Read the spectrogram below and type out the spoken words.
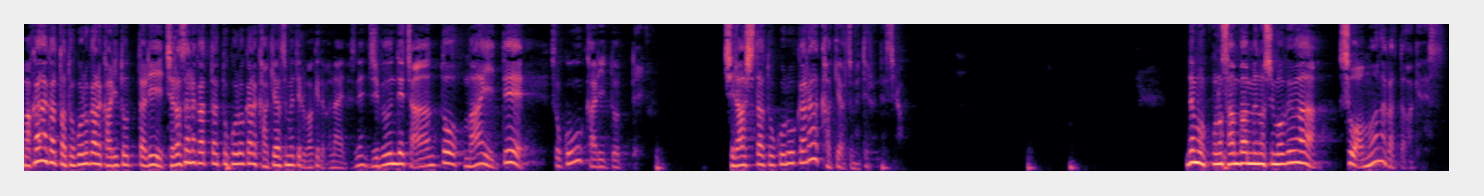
撒かなかったところから刈り取ったり、散らさなかったところからかき集めているわけではないですね。自分でちゃんと撒いて、そこを刈り取って。散らしたところからかき集めてるんですよ。でも、この三番目のしもべは、そうは思わなかったわけです。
